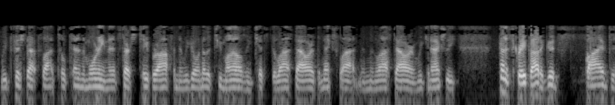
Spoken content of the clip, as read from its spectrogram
we'd fish that flat till 10 in the morning and then it starts to taper off and then we go another 2 miles and catch the last hour at the next flat and then the last hour and we can actually kind of scrape out a good five to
